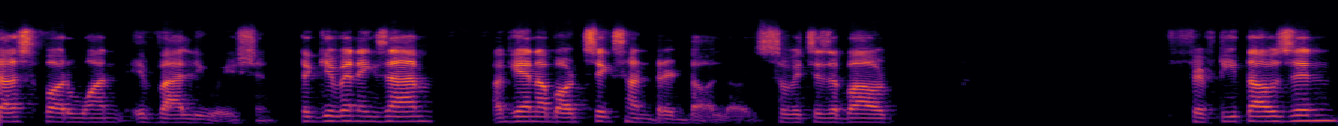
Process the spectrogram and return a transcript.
just for one evaluation. To give an exam, again about six hundred dollars. So which is about fifty thousand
